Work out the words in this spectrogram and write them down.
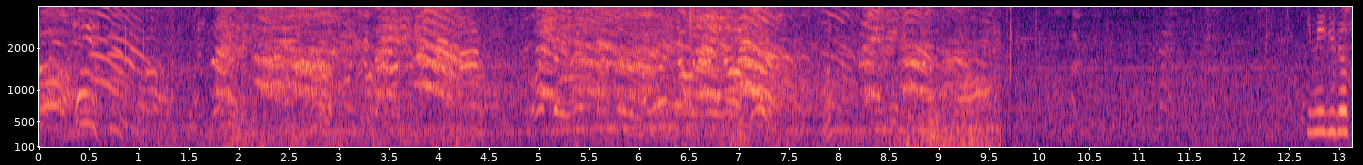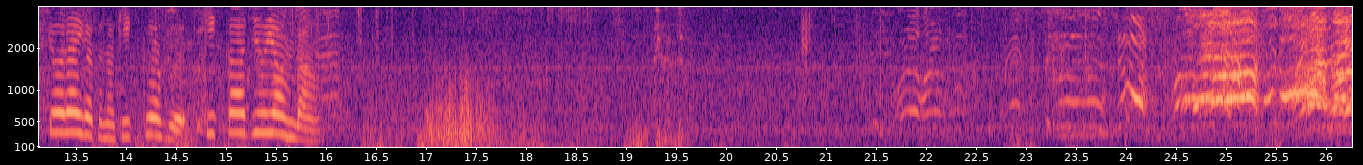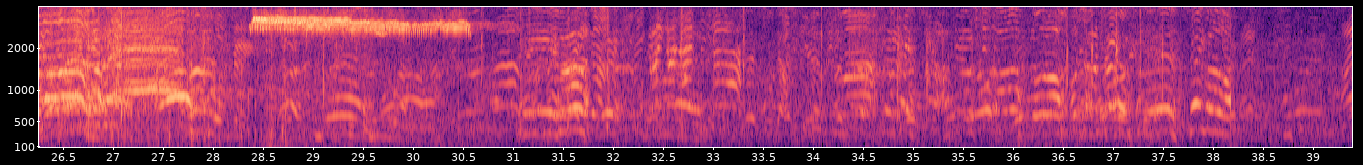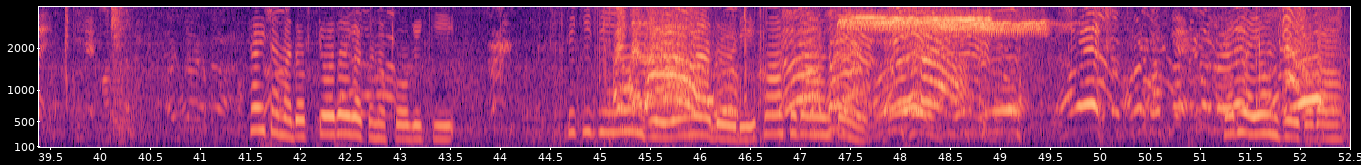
姫路独協大学のキックオフキッカー14番。大学の攻撃。敵陣44ヤードよりファーストダウン10キャリア45番。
